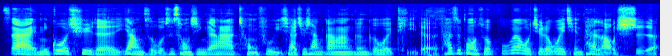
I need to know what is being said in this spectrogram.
在你过去的样子，我是重新跟他重复一下，就像刚刚跟各位提的，他是跟我说不会，我觉得我以前太老实了。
